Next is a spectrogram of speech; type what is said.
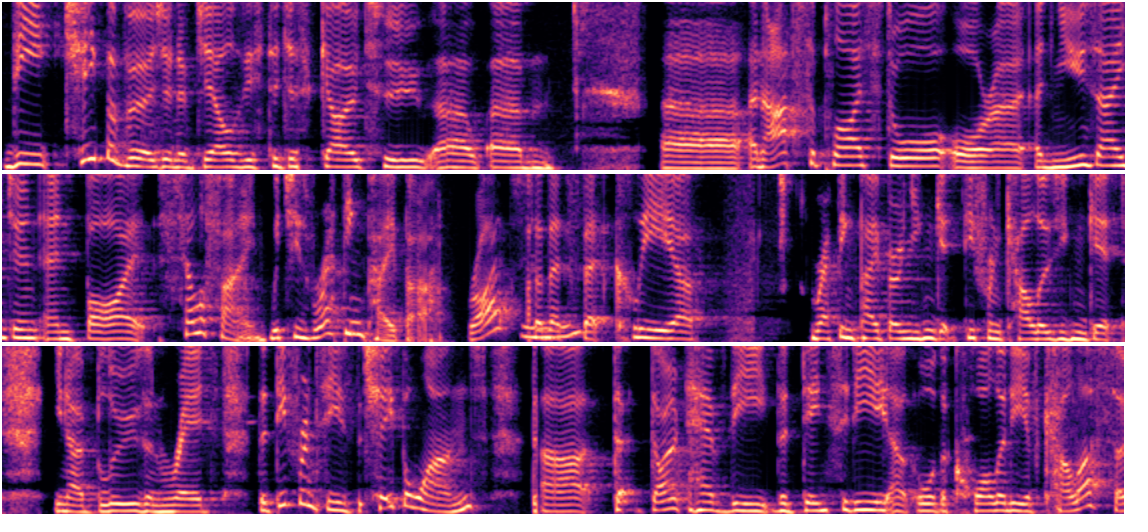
The cheaper version of gels is to just go to uh, um, uh, an art supply store or a, a news agent and buy cellophane, which is wrapping paper, right? Mm-hmm. So that's that clear wrapping paper and you can get different colors you can get you know blues and reds. The difference is the cheaper ones uh, that don't have the the density uh, or the quality of color so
